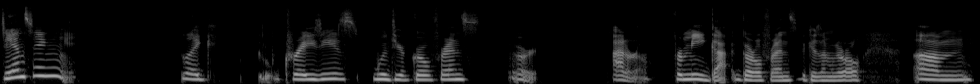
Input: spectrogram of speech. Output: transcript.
Dancing like crazies with your girlfriends, or I don't know. For me, got girlfriends because I'm a girl. Um,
